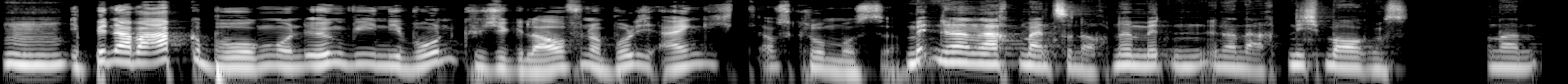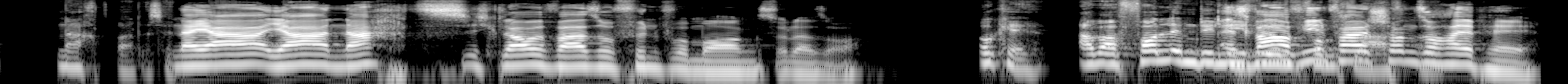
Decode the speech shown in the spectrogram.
Mhm. Ich bin aber abgebogen und irgendwie in die Wohnküche gelaufen, obwohl ich eigentlich aufs Klo musste. Mitten in der Nacht meinst du noch, ne? Mitten in der Nacht. Nicht morgens, sondern nachts war das jetzt. Naja, ja, nachts, ich glaube, es war so 5 Uhr morgens oder so. Okay, aber voll im Delirium Es war auf jeden Fall Schlaf. schon so halb hell.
